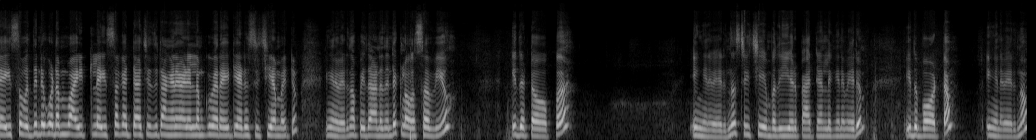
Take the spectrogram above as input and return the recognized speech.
ലൈസ് ഇതിന്റെ കൂടെ വൈറ്റ് ലൈസൊക്കെ അറ്റാച്ച് ചെയ്തിട്ട് അങ്ങനെ വേണമെങ്കിൽ നമുക്ക് വെറൈറ്റി ആയിട്ട് സ്റ്റിച്ച് ചെയ്യാൻ പറ്റും. ഇങ്ങനെ വരുന്നു. അപ്പോൾ ഇതാണ് ഇതിന്റെ ക്ലോസ് വ്യൂ ഇത് ടോപ്പ് ഇങ്ങനെ വരുന്നു. സ്റ്റിച്ച് ചെയ്യുമ്പോൾ ഈ ഒരു പാറ്റേണിൽ ഇങ്ങനെ വരും. ഇത് ബോട്ടം ഇങ്ങനെ വരുന്നു.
